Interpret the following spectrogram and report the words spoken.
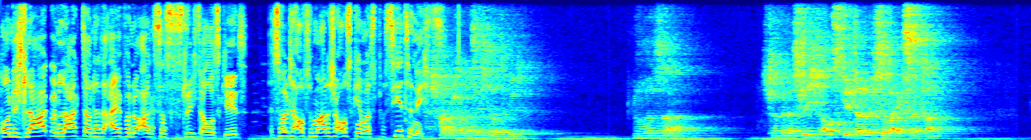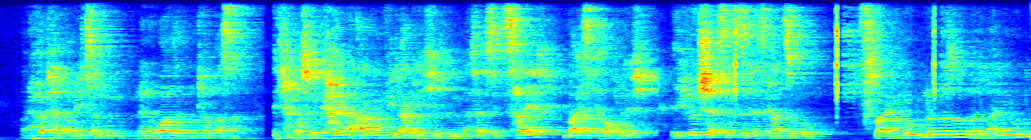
Und ich lag und lag da und hatte einfach nur Angst, dass das Licht ausgeht. Es sollte automatisch ausgehen, aber es passierte nicht. Ich frag mich, wann das Licht ausgeht. Nur was sagen. Ich glaube, wenn das Licht ausgeht, dann bist du aber extra krank. Man hört halt auch nichts, weil deine Ohren sind unter Wasser. Ich habe außerdem keine Ahnung, wie lange ich hier bin. Das heißt, die Zeit weiß ich auch nicht. Ich würde schätzen, es sind jetzt gerade so zwei Minuten oder so, oder drei Minuten.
